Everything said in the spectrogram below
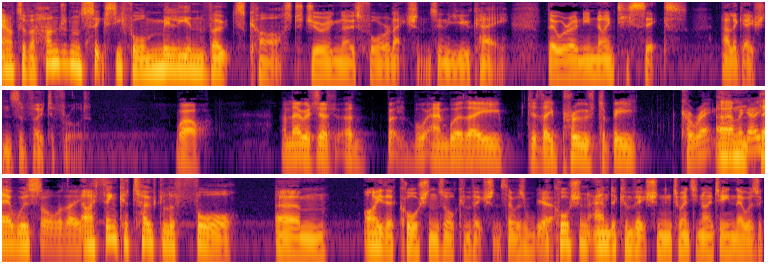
out of 164 million votes cast during those four elections in the UK, there were only 96 allegations of voter fraud. Wow. And they were just, uh, and were they, did they prove to be correct Um, there was, or were they... I think, a total of four um, either cautions or convictions. There was Yeah. a caution and a conviction in 2019. There was a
